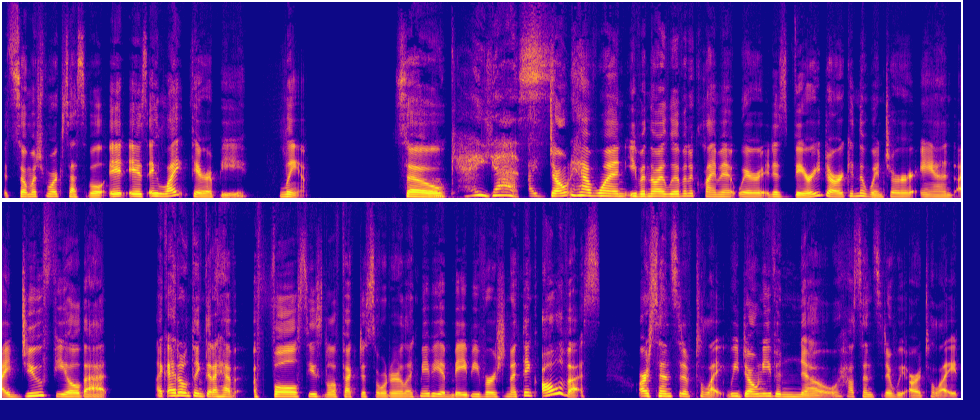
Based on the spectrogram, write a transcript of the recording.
It's so much more accessible. It is a light therapy lamp. So, okay, yes. I don't have one, even though I live in a climate where it is very dark in the winter. And I do feel that, like, I don't think that I have a full seasonal affect disorder, like maybe a baby version. I think all of us are sensitive to light. We don't even know how sensitive we are to light.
